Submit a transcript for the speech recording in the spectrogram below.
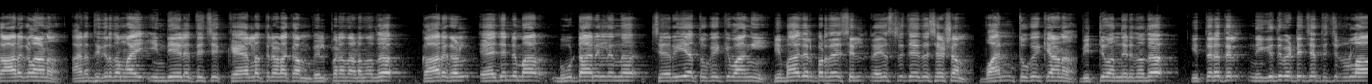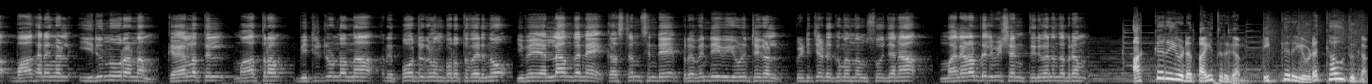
കാറുകളാണ് അനധികൃതമായി ഇന്ത്യയിലെത്തിച്ച് കേരളത്തിലടക്കം വിൽപ്പന നടന്നത്. കാറുകൾ ഏജന്റുമാർ ഭൂട്ടാനിൽ നിന്ന് ചെറിയ തുകയ്ക്ക് വാങ്ങി ഹിമാചൽ പ്രദേശിൽ രജിസ്റ്റർ ചെയ്ത ശേഷം വൻ തുകയ്ക്കാണ് വിറ്റ് വന്നിരുന്നത്. ഇത്തരത്തിൽ നികുതി വെട്ടിച്ചെത്തിച്ചിട്ടുള്ള വാഹനങ്ങൾ ഇരുന്നൂറെണ്ണം കേരളത്തിൽ മാത്രം വിറ്റിട്ടുണ്ടെന്ന റിപ്പോർട്ടുകളും പുറത്തുവരുന്നു ഇവയെല്ലാം തന്നെ കസ്റ്റംസിന്റെ പ്രിവന്റീവ് യൂണിറ്റുകൾ പിടിച്ചെടുക്കുമെന്നും സൂചന. മലയാളം ടെലിവിഷൻ തിരുവനന്തപുരം. അക്കരയുടെ പൈതൃകം ഇക്കരയുടെ കൗതുകം.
